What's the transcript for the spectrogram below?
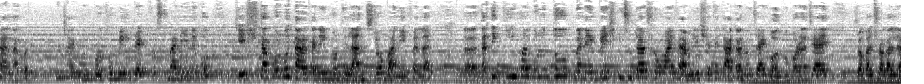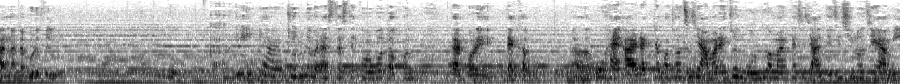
রান্নাঘরে। একদম প্রথমেই ব্রেকফাস্ট বানিয়ে নেব। চেষ্টা করব তাড়াতাড়ির মধ্যে লাঞ্চটাও বানিয়ে ফেলার। তাতে কি হয় বলুন তো মানে বেশ কিছুটা সময় ফ্যামিলির সাথে কাটানো যায়, গল্প করা যায়, সকাল সকাল রান্নাটা করে ফেললে। তো এই চলুন এবার আস্তে আস্তে করব, তখন তারপরে দেখাবো। ও হ্যাঁ আর একটা কথা হচ্ছে যে আমার একজন বন্ধু আমার কাছে জানতে চেয়েছিল যে আমি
